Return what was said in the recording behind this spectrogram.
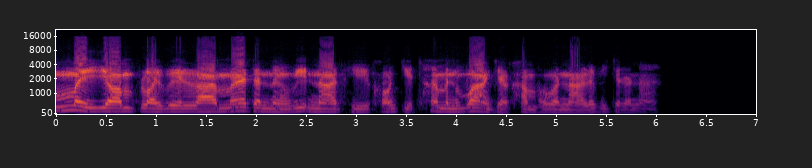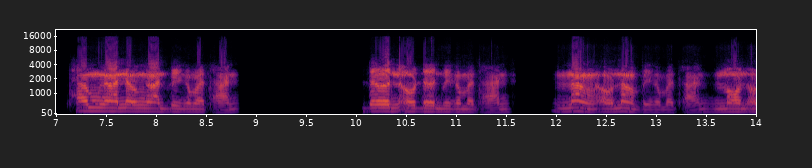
มไม่ยอมปล่อยเวลาแม้แต่หนึ่งวินาทีของจิตให้มันว่างจากคำภาวนาและพิจารณาทำงานเอางานเป็นกรรมฐาน เดินเอาเดินเป็นกรรมฐาน นั่งเอานั่งเป็นกรรมฐาน นอนเอา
